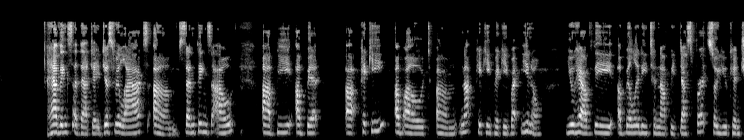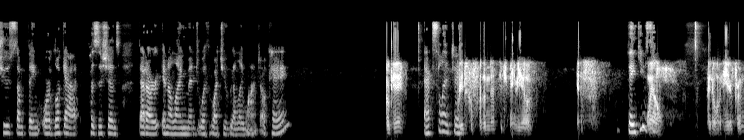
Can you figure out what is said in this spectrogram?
having said that, Jay, just relax, um, send things out, uh, be a bit uh, picky about, um, not picky, picky, but you know, you have the ability to not be desperate so you can choose something or look at positions that are in alignment with what you really want okay? Okay. Excellent Jake. grateful for the message maybe i'll yes. Thank you well so i don't hear from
